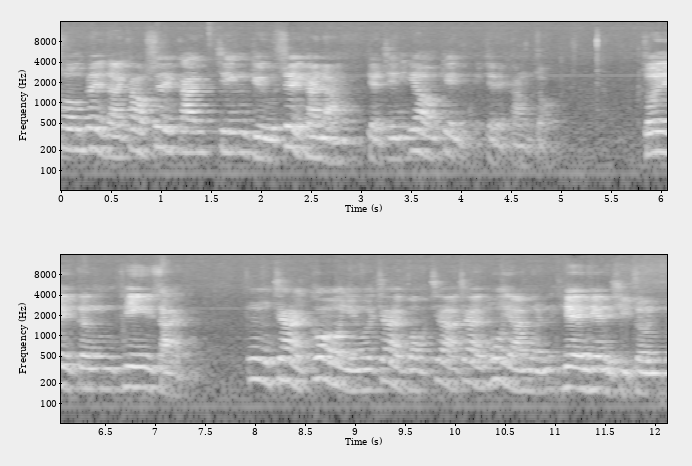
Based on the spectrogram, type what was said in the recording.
稣要来到世间拯救世间人，一真要紧的即个工作。所以当天在。嗯，遮个个样的、遮个牧者、遮个牧羊人显现的时阵，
